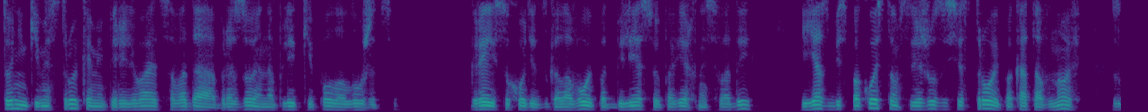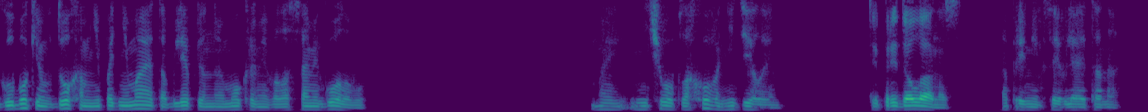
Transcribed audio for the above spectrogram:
тоненькими струйками переливается вода, образуя на плитке пола лужицы. Грейс уходит с головой под белесую поверхность воды, и я с беспокойством слежу за сестрой, пока та вновь с глубоким вдохом не поднимает облепленную мокрыми волосами голову. «Мы ничего плохого не делаем». «Ты предала нас», — напрямик заявляет она.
